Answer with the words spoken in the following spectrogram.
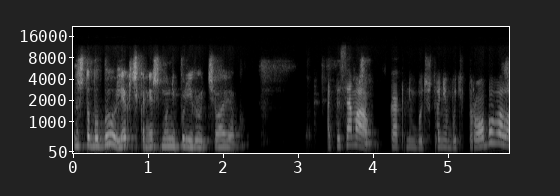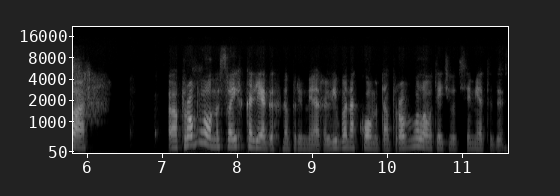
Ну, чтобы было легче, конечно, манипулировать человеку. А ты сама как-нибудь что-нибудь пробовала? А, пробовала на своих коллегах, например, либо на ком-то? Пробовала вот эти вот все методы?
